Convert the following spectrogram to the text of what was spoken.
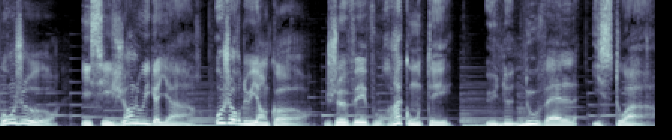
Bonjour, ici Jean-Louis Gaillard. Aujourd'hui encore, je vais vous raconter une nouvelle histoire.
